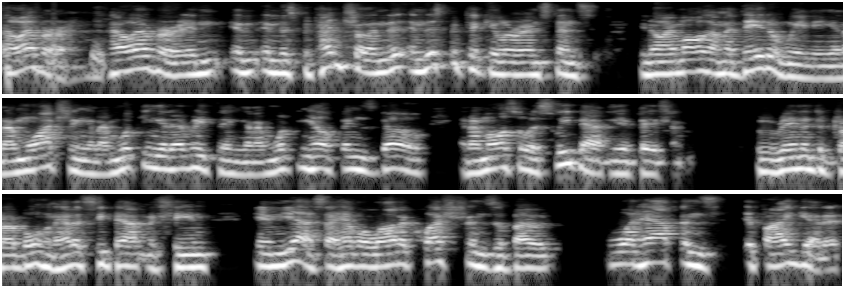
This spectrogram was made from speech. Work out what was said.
however, however, in, in, in this potential, in, th in this particular instance, you know, I'm all, I'm a data weenie and I'm watching and I'm looking at everything and I'm looking how things go. And I'm also a sleep apnea patient who ran into trouble and had a CPAP machine. And yes, I have a lot of questions about what happens if I get it,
